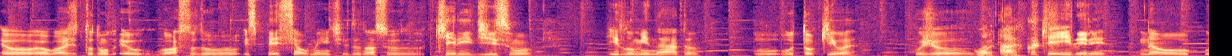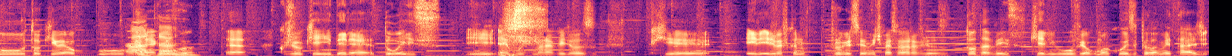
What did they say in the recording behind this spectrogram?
Eu, eu gosto de todo mundo. Eu gosto do. Especialmente do nosso queridíssimo iluminado, o, o Tokiwa, cujo O otaku. QI dele. Não, o, o Tokio é o, o Ah, careca. tá. Burro? É, cujo QI dele é 2 e é muito maravilhoso. Porque ele, ele vai ficando progressivamente mais maravilhoso. Toda vez que ele ouve alguma coisa pela metade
